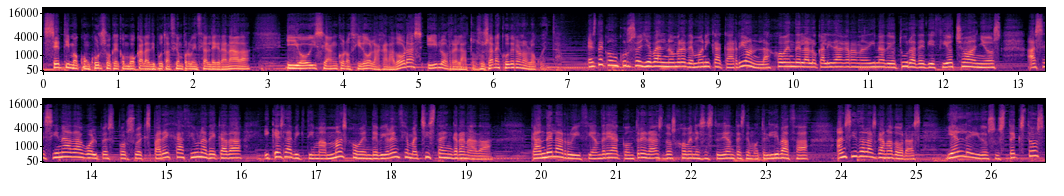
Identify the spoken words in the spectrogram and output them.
séptimo concurso que convoca la Diputación Provincial de Granada, y hoy se han conocido las ganadoras y los relatos. Susana Escudero nos lo cuenta. Este concurso lleva el nombre de Mónica Carrión, la joven de la localidad granadina de Otura de 18 años, asesinada a golpes por su expareja hace una década y que es la víctima más joven de violencia machista en Granada. Candela Ruiz y Andrea Contreras, dos jóvenes estudiantes de Motril y Baza, han sido las ganadoras y han leído sus textos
